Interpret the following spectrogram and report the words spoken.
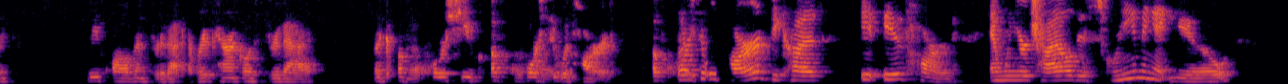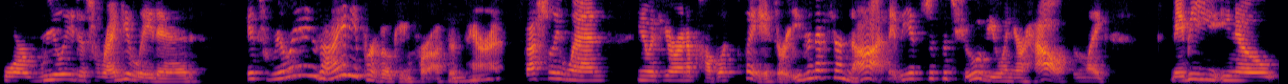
like we've all been through that. Every parent goes through that. Like, of course you, of course it was hard. Of course it was hard because it is hard. And when your child is screaming at you or really dysregulated, it's really anxiety provoking for us as mm-hmm. parents, especially when you know, if you're in a public place or even if you're not, maybe it's just the two of you in your house and like maybe, you know,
